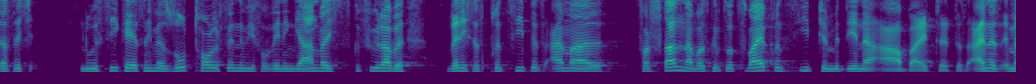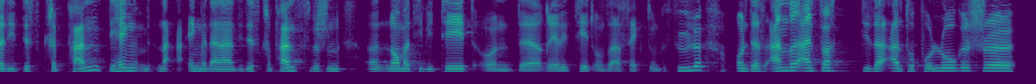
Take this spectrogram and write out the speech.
dass ich Louis C.K. jetzt nicht mehr so toll finde wie vor wenigen Jahren, weil ich das Gefühl habe, wenn ich das Prinzip jetzt einmal verstanden habe, es gibt so zwei Prinzipien, mit denen er arbeitet. Das eine ist immer die Diskrepanz, die hängen mit, eng miteinander, die Diskrepanz zwischen äh, Normativität und der Realität unserer Affekte und Gefühle. Und das andere einfach dieser anthropologische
